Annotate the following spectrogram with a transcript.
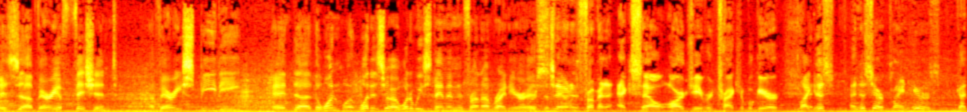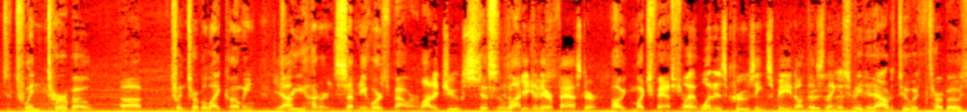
is uh, very efficient, uh, very speedy, and uh, the one what is uh, what are we standing in front of right here? We're standing moment? from an XL RG retractable gear. Like and this and this airplane here's got the twin turbo, uh, twin turbo Lycoming, Yeah. 370 horsepower. a lot of juice. This is It'll lot get of you there faster. Oh, much faster. What, what is cruising speed on this Cruising thing? this speed at altitude with turbos,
